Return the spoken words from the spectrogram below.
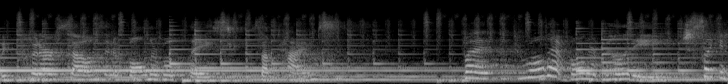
We put ourselves in a vulnerable place sometimes. But through all that vulnerability, just like in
